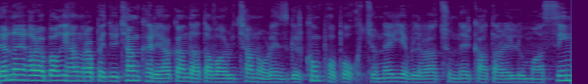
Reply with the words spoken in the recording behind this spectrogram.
Լեռնային Ղարաբաղի Հանրապետության քրեական դատավարության օրենսգրքում փոփոխություններ եւ լրացումներ կատարելու մասին,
